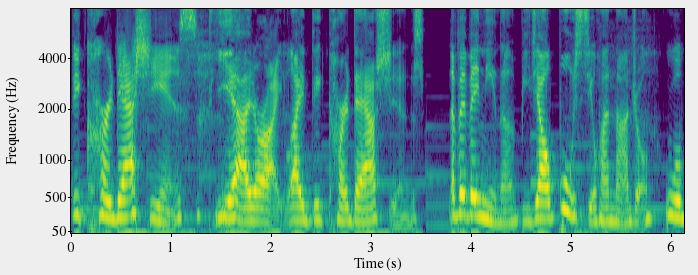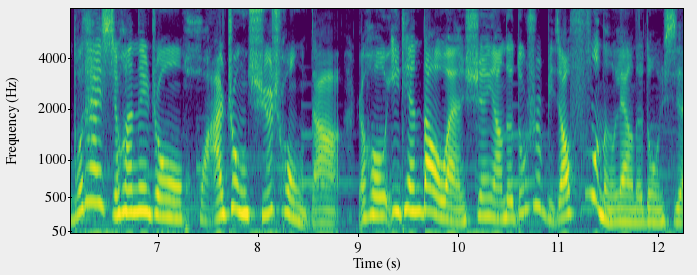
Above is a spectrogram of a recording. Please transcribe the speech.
the Kardashians. Yeah, you're right. Like the Kardashians. 那贝贝你呢？比较不喜欢哪种？我不太喜欢那种哗众取宠的，然后一天到晚宣扬的都是比较负能量的东西。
